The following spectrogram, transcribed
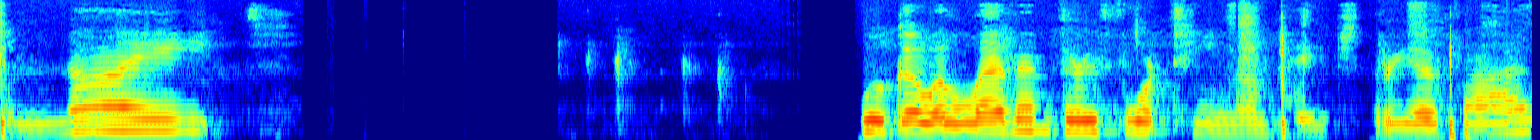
tonight. We'll go 11 through 14 on page 305.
